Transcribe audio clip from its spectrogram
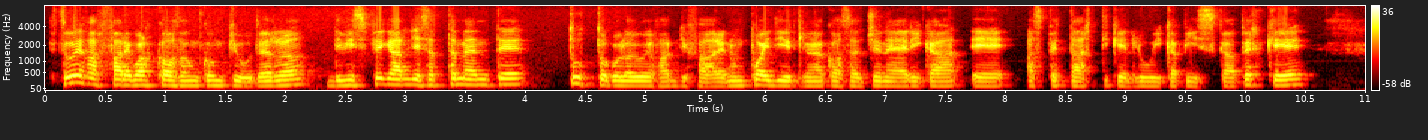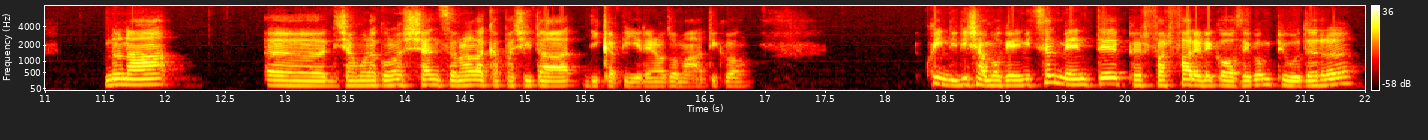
Se tu vuoi far fare qualcosa a un computer, devi spiegargli esattamente tutto quello che vuoi fargli fare. Non puoi dirgli una cosa generica e aspettarti che lui capisca, perché non ha, eh, diciamo, la conoscenza, non ha la capacità di capire in automatico. Quindi diciamo che inizialmente per far fare le cose ai computer,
